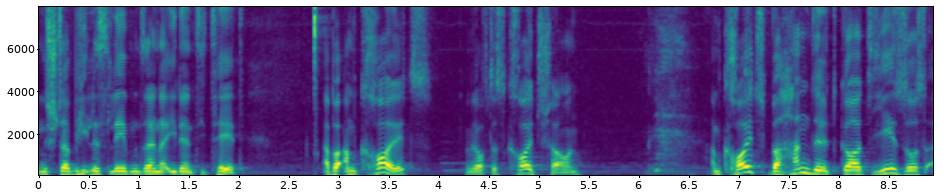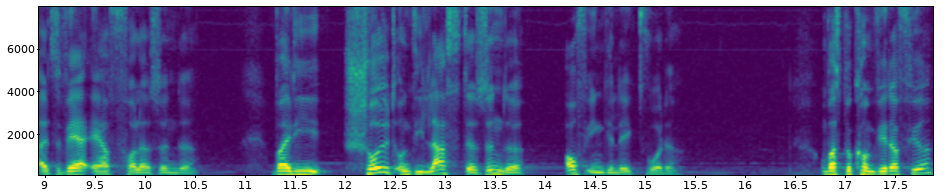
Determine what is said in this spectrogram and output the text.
ein stabiles Leben in seiner Identität. Aber am Kreuz, wenn wir auf das Kreuz schauen, am Kreuz behandelt Gott Jesus, als wäre er voller Sünde, weil die Schuld und die Last der Sünde auf ihn gelegt wurde. Und was bekommen wir dafür?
